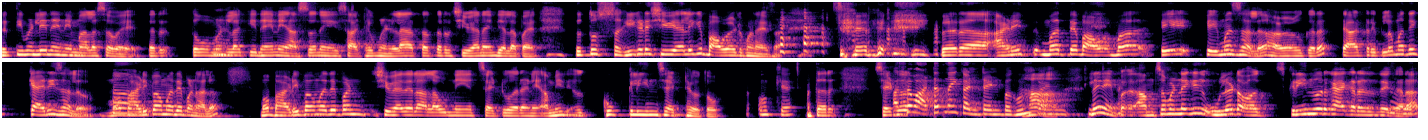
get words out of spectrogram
तर ती म्हणली नाही नाही मला सवय तर तो म्हणला की नाही नाही असं नाही साठे म्हणला आता तर शिव्या नाही द्यायला पाहिजे. तर तो सगळीकडे शिवी आली की बावळट म्हणायचा. तर आणि मग ते बाव मग ते फेमस झालं हळूहळू करत. त्या ट्रिपला मग ते कॅरी झालं. मग. भाडीपामध्ये पण आलं. मग भाडीपामध्ये पण शिव्या द्यायला अलाउड नाही आहेत सेटवर आणि आम्ही खूप क्लीन सेट ठेवतो. ओके. तर असं वाटत नाही कंटेंट बघून हा. नाही नाही आमचं म्हणणं की उलट स्क्रीनवर काय करायचं ते करा.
